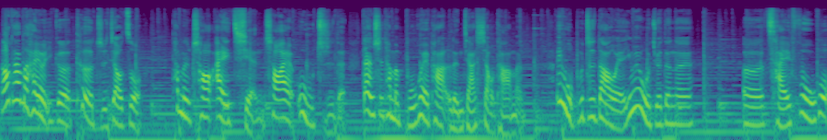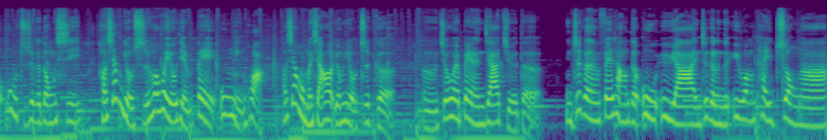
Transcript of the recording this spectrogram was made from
然后他们还有一个特质叫做，他们超爱钱、超爱物质的，但是他们不会怕人家笑他们。哎，我不知道哎，因为我觉得呢，呃，财富或物质这个东西，好像有时候会有点被污名化，好像我们想要拥有这个，嗯，就会被人家觉得你这个人非常的物欲啊，你这个人的欲望太重啊，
